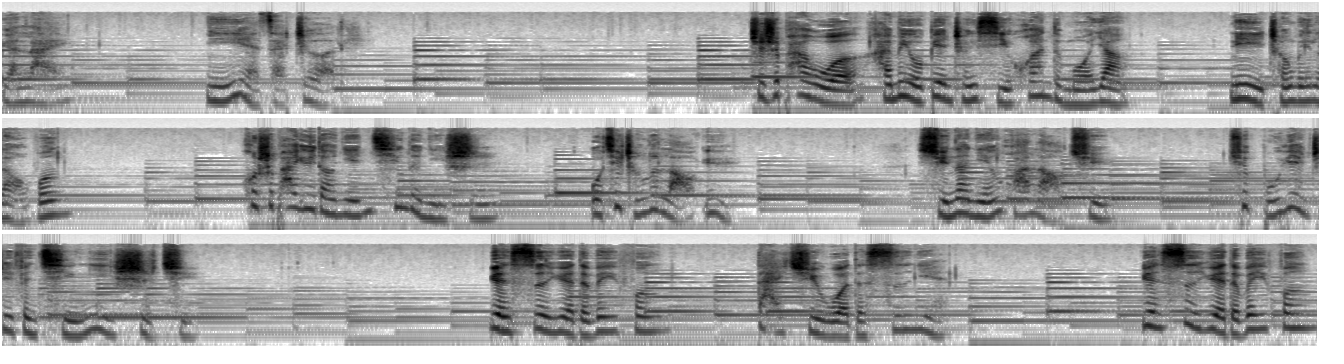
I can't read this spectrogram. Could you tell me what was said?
原来你也在这里。”只是怕我还没有变成喜欢的模样，你已成为老翁；或是怕遇到年轻的你时，我却成了老妪。许那年华老去。却不愿这份情谊逝去。愿四月的微风带去我的思念。愿四月的微风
